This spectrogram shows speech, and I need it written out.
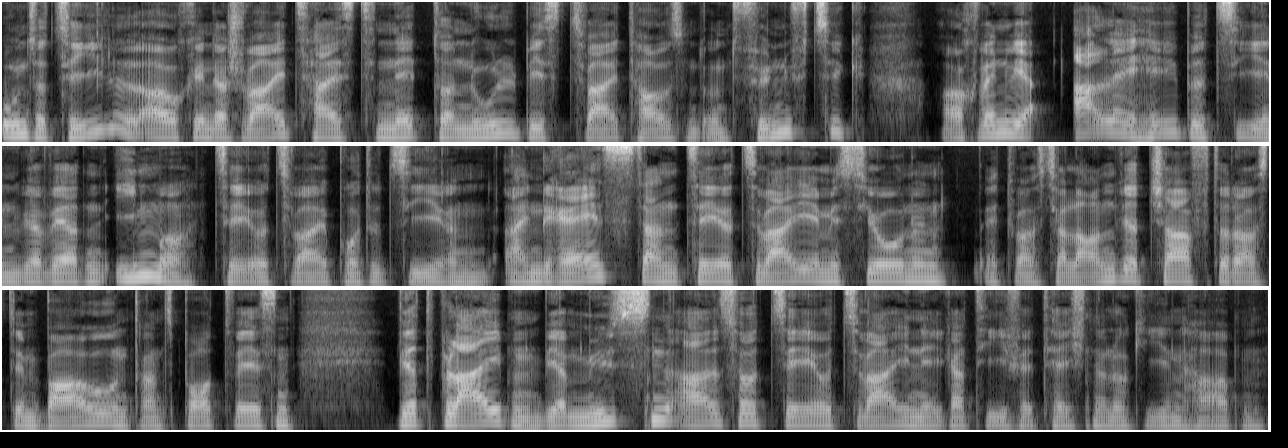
unser Ziel, auch in der Schweiz, heißt Netto Null bis 2050. Auch wenn wir alle Hebel ziehen, wir werden immer CO2 produzieren. Ein Rest an CO2-Emissionen, etwa aus der Landwirtschaft oder aus dem Bau- und Transportwesen, wird bleiben. Wir müssen also CO2-negative Technologien haben.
